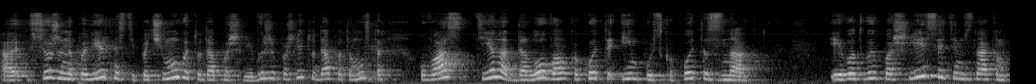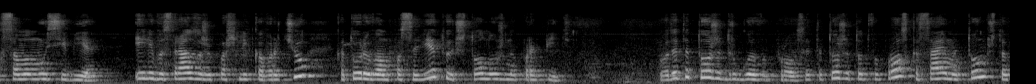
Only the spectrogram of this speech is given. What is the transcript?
А все же на поверхности, почему вы туда пошли? Вы же пошли туда, потому что у вас тело дало вам какой-то импульс, какой-то знак. И вот вы пошли с этим знаком к самому себе, или вы сразу же пошли к врачу, который вам посоветует, что нужно пропить. Вот это тоже другой вопрос. Это тоже тот вопрос, касаемый том, что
